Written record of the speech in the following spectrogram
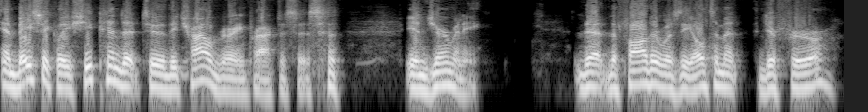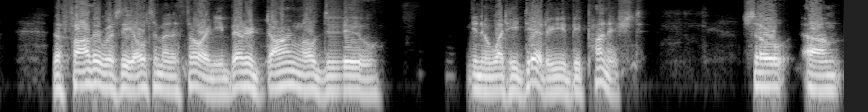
and basically, she pinned it to the childbearing practices in Germany. That the father was the ultimate Führer, the father was the ultimate authority. You better darn well do, you know, what he did, or you'd be punished. So um,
